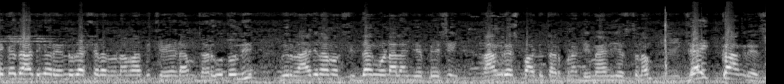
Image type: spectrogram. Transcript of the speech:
ఏకదాటిగా రెండు లక్షల రుణమాఫీ చేయడం జరుగుతుంది. మీరు రాజీనామాకు సిద్ధంగా ఉండాలని చెప్పేసి కాంగ్రెస్ పార్టీ తరఫున డిమాండ్ చేస్తున్నాం. జై కాంగ్రెస్!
